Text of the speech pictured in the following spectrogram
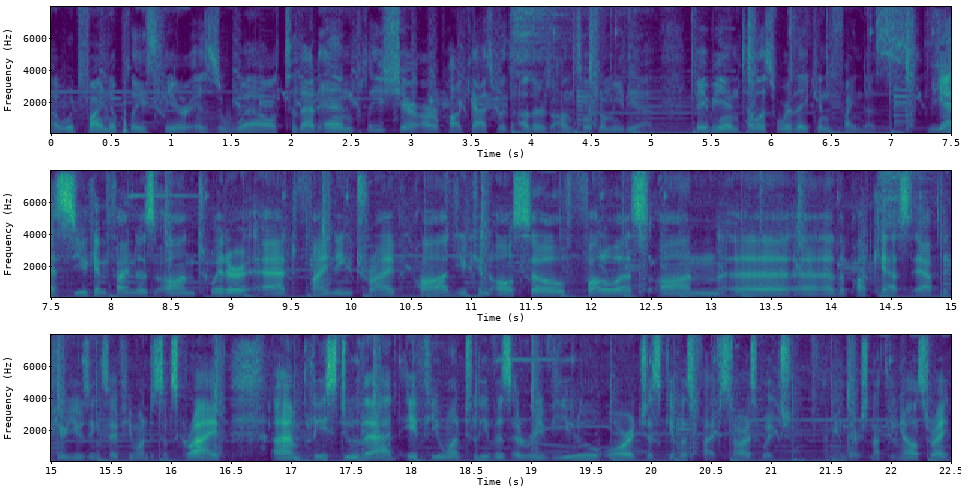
uh, would find a place here as well. To that end, please share our podcast with others on social media. Fabian, tell us where they can find us. Yes, you can find us on Twitter at Finding Tribe Pod. You can also follow us on uh, uh, the podcast app that you're using. So if you want to subscribe, um, please do that. If you want to leave us a review or just give us five stars, which I mean, there's nothing else, right?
